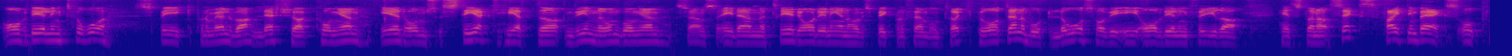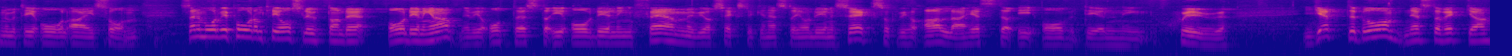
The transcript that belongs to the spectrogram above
Avdelning 2, spik på nummer 11, Lesja-kungen. Edholms stekheta vinner omgången. Sen så i den tredje avdelningen har vi spik på nummer 5, Ontrack-piraten. Vårt lås har vi i avdelning 4, hästarna 6, Fighting Backs och nummer 10, All Eyes On. Sen målar vi på de tre avslutande avdelningarna. Vi har åtta hästar i avdelning 5, vi har sex stycken hästar i avdelning 6 och vi har alla hästar i avdelning 7. Jättebra! Nästa vecka,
